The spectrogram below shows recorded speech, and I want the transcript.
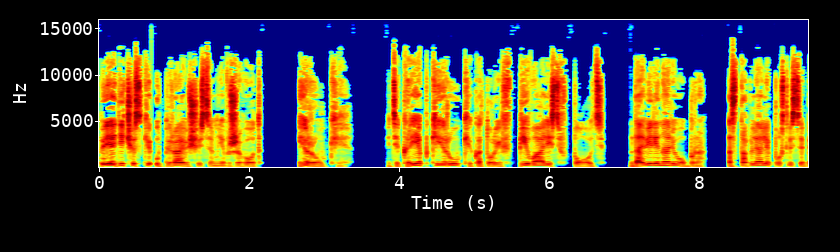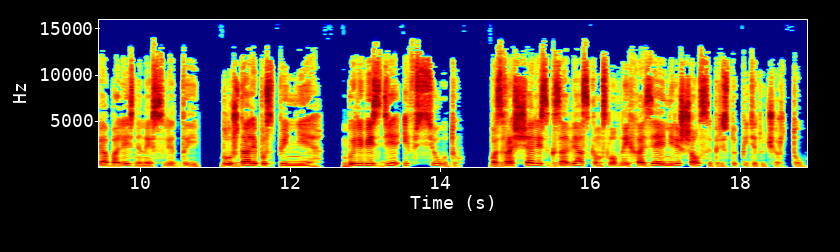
периодически упирающееся мне в живот, и руки. Эти крепкие руки, которые впивались в плоть, давили на ребра, оставляли после себя болезненные следы, блуждали по спине, были везде и всюду, возвращались к завязкам, словно их хозяин не решался переступить эту черту.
